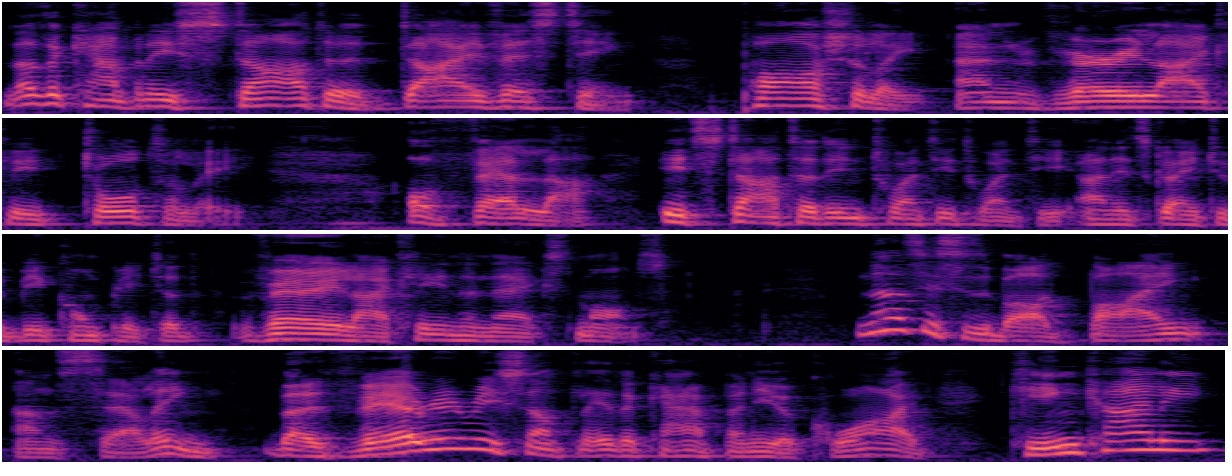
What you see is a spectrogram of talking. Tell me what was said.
Now, the company started divesting partially and very likely totally of Wella. It started in 2020 and it's going to be completed very likely in the next months. Now, this is about buying and selling, but very recently the company acquired King Kylie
